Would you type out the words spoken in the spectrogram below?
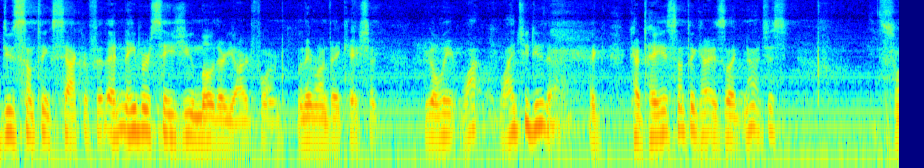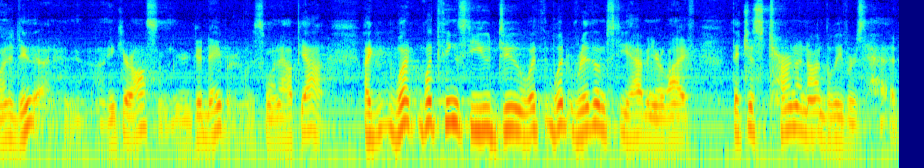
do something sacrificial, that neighbor sees you mow their yard for them when they were on vacation, you go, wait, why, why'd you do that? Like, can I pay you something? Can I? Like, no, just, just want to do that. I think you're awesome. You're a good neighbor. I just want to help you out. Like, what, what things do you do? What, what rhythms do you have in your life that just turn a non believer's head?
